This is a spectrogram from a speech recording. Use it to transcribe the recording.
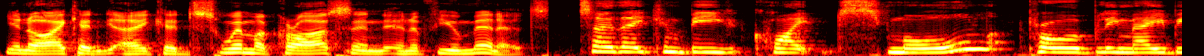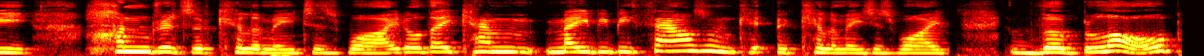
you know I could I could swim across in, in a few minutes. So they can be quite small, probably maybe hundreds of kilometers wide, or they can maybe be thousand ki- kilometers wide. The blob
